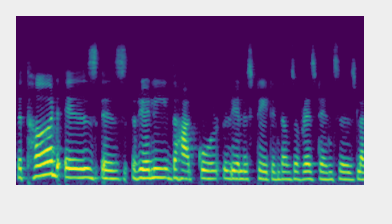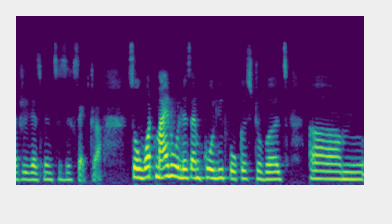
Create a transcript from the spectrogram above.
The third is, is really the hardcore real estate in terms of residences, luxury residences, etc. So what my role is, I'm wholly focused towards um,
